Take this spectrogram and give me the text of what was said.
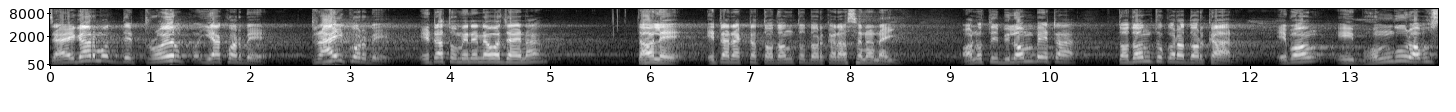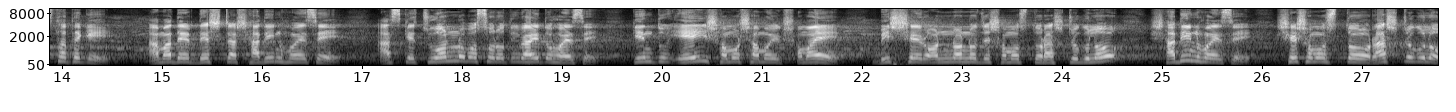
জায়গার মধ্যে ট্রয়াল ইয়া করবে, ট্রাই করবে, এটা তো মেনে নেওয়া যায় না। তাহলে এটার একটা তদন্ত দরকার আছে না নাই? অনতি বিলম্বে এটা তদন্ত করা দরকার এবং এই ভঙ্গুর অবস্থা থেকে আমাদের দেশটা স্বাধীন হয়েছে, আজকে চুয়ান্ন বছর অতিবাহিত হয়েছে। কিন্তু এই সমসাময়িক সময়ে বিশ্বের অন্যান্য যে সমস্ত রাষ্ট্রগুলো স্বাধীন হয়েছে, সে সমস্ত রাষ্ট্রগুলো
